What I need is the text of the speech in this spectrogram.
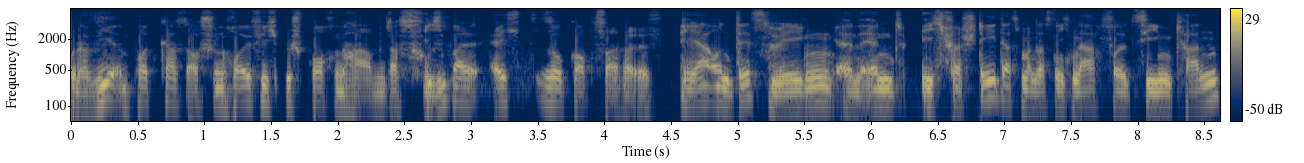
oder wir im Podcast auch schon häufig besprochen haben, dass Fußball echt so Kopfsache ist. Ja, und deswegen, äh, und ich verstehe, dass man das nicht nachvollziehen kann,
